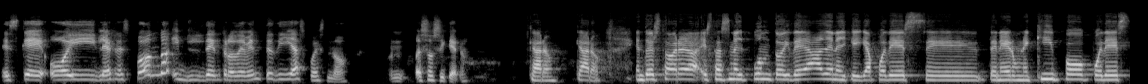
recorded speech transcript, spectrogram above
es que hoy les respondo y dentro de 20 días, pues no. Eso sí que no. Claro, claro. Entonces ahora estás en el punto ideal en el que ya puedes eh, tener un equipo, puedes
